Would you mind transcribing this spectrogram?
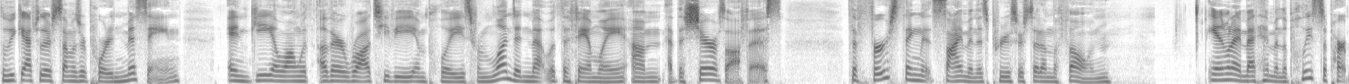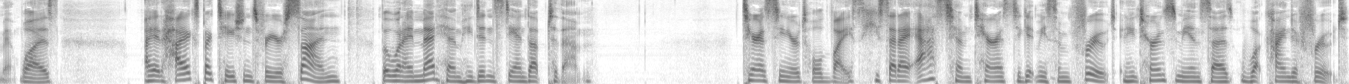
the week after their son was reported missing. And Gee, along with other Raw TV employees from London, met with the family um, at the sheriff's office. The first thing that Simon, this producer, said on the phone, and when I met him in the police department, was I had high expectations for your son, but when I met him, he didn't stand up to them. Terrence Sr. told Vice. He said, I asked him, Terrence, to get me some fruit, and he turns to me and says, What kind of fruit?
